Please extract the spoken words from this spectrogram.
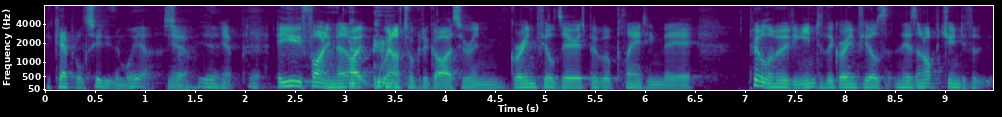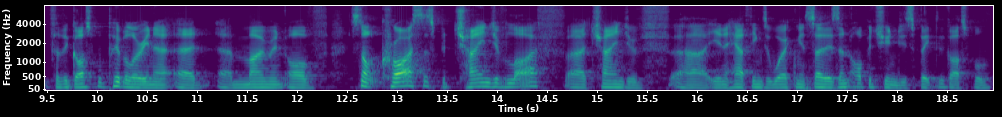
the capital city than we are. So, yeah, Yep. yeah. Are you finding that I, when I talk to guys who are in greenfields areas, people are planting there, people are moving into the greenfields, and there's an opportunity for, for the gospel. People are in a, a, a moment of it's not crisis, but change of life, uh, change of uh, you know how things are working, and so there's an opportunity to speak the gospel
